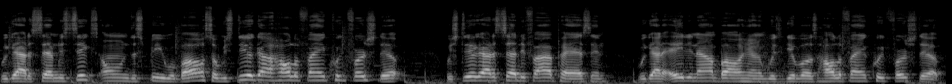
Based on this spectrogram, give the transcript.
We got a 76 on the speed with ball. So we still got Hall of Fame quick first step. We still got a 75 passing. We got an 89 ball handle, which give us Hall of Fame quick first step.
